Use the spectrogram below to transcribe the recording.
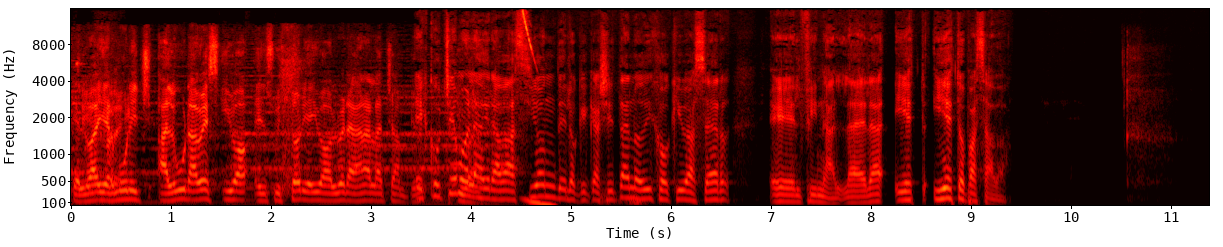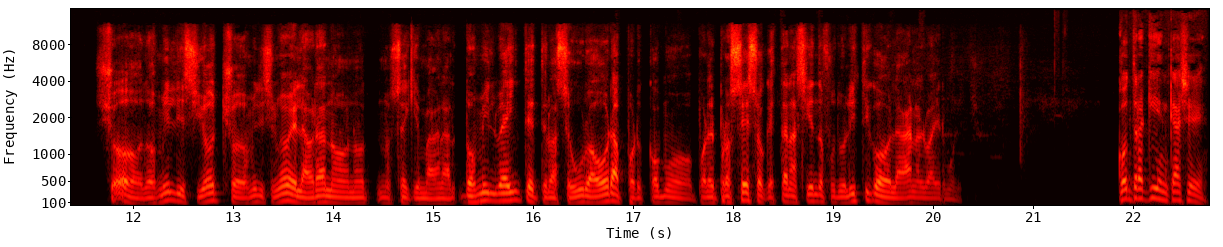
que el Bayern Múnich alguna vez iba en su historia iba a volver a ganar la Champions. Escuchemos la grabación de lo que Cayetano dijo que iba a ser el final. La de la- y, esto, y esto pasaba. Yo, 2018, 2019, la verdad no, no, no sé quién va a ganar. 2020, te lo aseguro ahora, por cómo, por el proceso que están haciendo futbolístico, la gana el Bayern Múnich. ¿Contra quién, Calle?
